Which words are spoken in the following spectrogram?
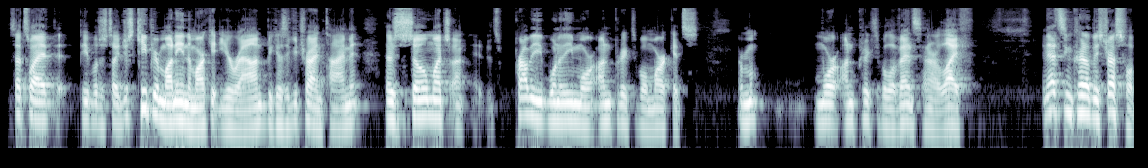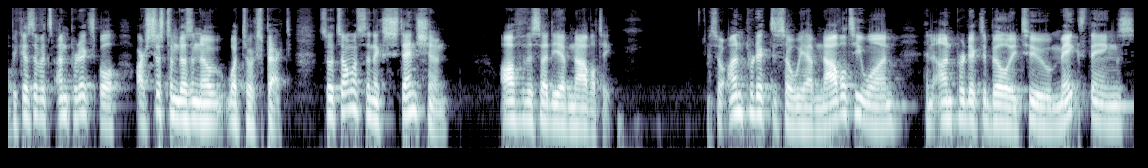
So that's why people just like just keep your money in the market year round because if you try and time it, there's so much. Uh, it's probably one of the more unpredictable markets or more unpredictable events in our life. And that's incredibly stressful because if it's unpredictable, our system doesn't know what to expect. So it's almost an extension off of this idea of novelty. So unpredictable. So we have novelty one and unpredictability two make things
